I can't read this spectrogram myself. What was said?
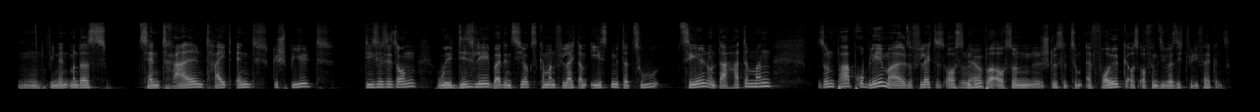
hm, wie nennt man das, zentralen Tight End gespielt diese Saison. Will Disley bei den Seahawks kann man vielleicht am ehesten mit dazu zählen und da hatte man so ein paar Probleme. Also vielleicht ist Austin ja. Hooper auch so ein Schlüssel zum Erfolg aus offensiver Sicht für die Falcons.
